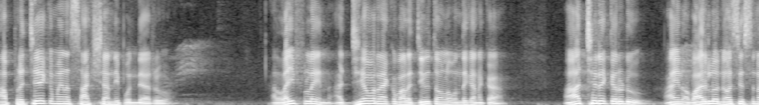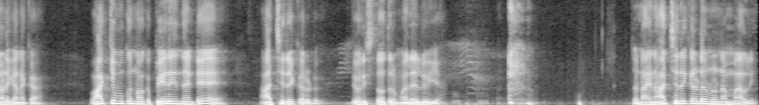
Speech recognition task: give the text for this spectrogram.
ఆ ప్రత్యేకమైన సాక్ష్యాన్ని పొందారు. ఆ లైఫ్ లైన్ ఆ జీవరేఖ వాళ్ళ జీవితంలో ఉంది గనక ఆశ్చర్యకరుడు ఆయన వారిలో నివసిస్తున్నాడు గనక వాక్యముకున్న ఒక పేరు ఏంటంటే ఆశ్చర్యకరుడు. దేవుని స్తోత్రం అలెలుయ్య సో ఆయన ఆశ్చర్యకరుడు నువ్వు నమ్మాలి.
